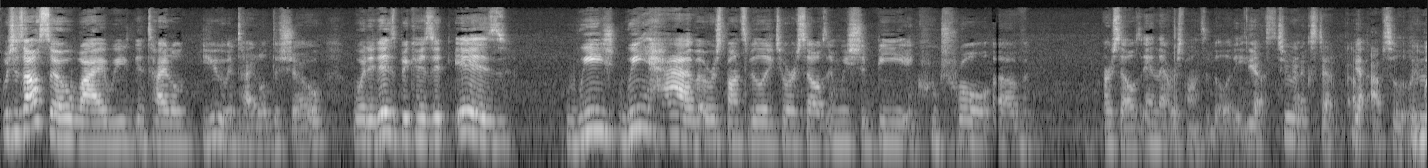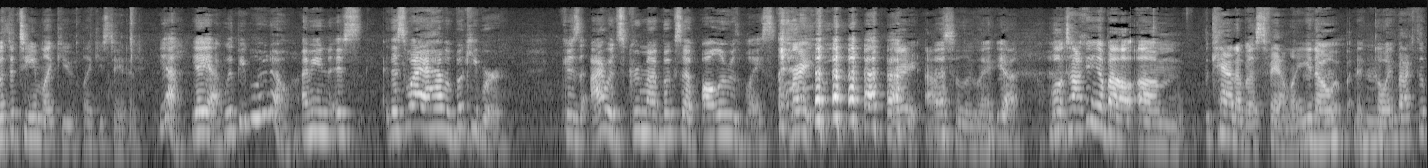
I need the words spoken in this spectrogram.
which is also why we entitled you entitled the show what it is because it is we we have a responsibility to ourselves and we should be in control of ourselves and that responsibility yes to yeah. an extent yeah absolutely mm-hmm. with a team like you like you stated yeah yeah yeah with people who know i mean it's that's why i have a bookkeeper because i would screw my books up all over the place right right absolutely yeah well talking about um, the cannabis family you know mm-hmm. mm-hmm. going back to,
